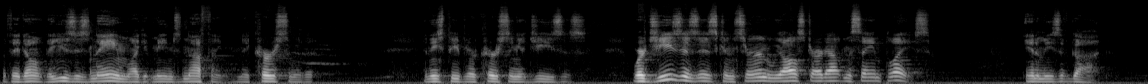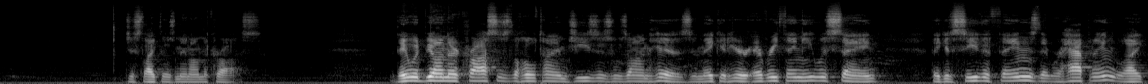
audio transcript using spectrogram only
But they don't. They use his name like it means nothing. And they curse with it. And these people are cursing at Jesus. Where Jesus is concerned, we all start out in the same place enemies of God, just like those men on the cross. They would be on their crosses the whole time Jesus was on his, and they could hear everything he was saying. They could see the things that were happening, like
